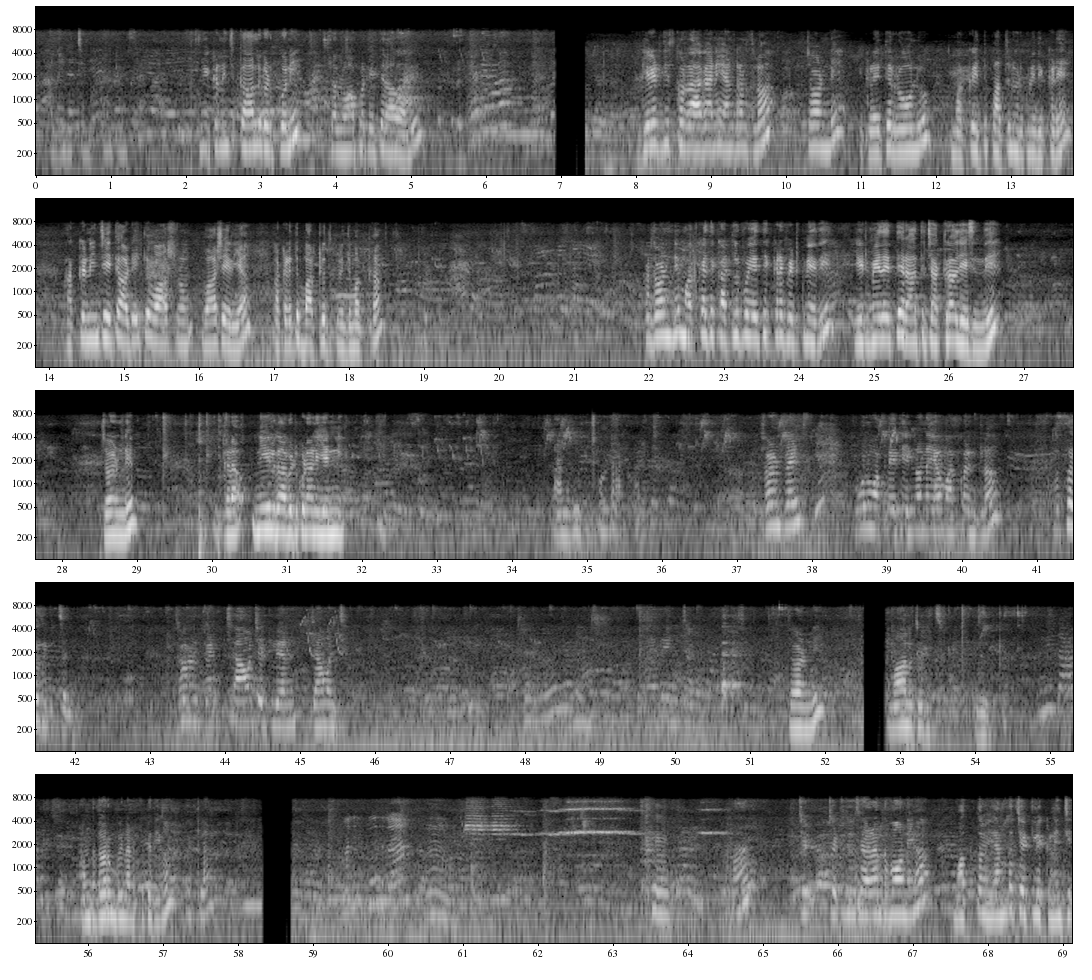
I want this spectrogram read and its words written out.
ఇక్కడ నుంచి కాళ్ళు కడుక్కొని ఇట్లా లోపలికైతే రావాలి. గేట్ తీసుకొని రాగానే ఎంట్రన్స్లో చూడండి ఇక్కడైతే రోలు మక్క అయితే పచ్చని ఉరుకునేది ఇక్కడే. అక్కడి నుంచి అయితే అటైతే వాష్రూమ్ వాష్ ఏరియా అక్కడైతే బట్టలు ఉతుకునేది మక్క. ఇక్కడ చూడండి మక్క అయితే కట్టెలు పోయి అయితే ఇక్కడే పెట్టుకునేది. వీటి మీద అయితే రాత్రి చక్రాలు చేసింది. చూడండి ఇక్కడ నీళ్ళు కాబెట్టుకోవడానికి ఇవన్నీ నన్ను చూపించుకుంటారా? చూడండి ఫ్రెండ్స్ పూల మొక్కలు అయితే ఎన్ని ఉన్నాయో మా అక్క ఇంట్లో. పుస్తకం చూపించండి. చూడండి ఫ్రెండ్స్ చామ చెట్లు అన్ని చామంచి చూడండి మాలు చూపించు. అంత దూరం పోయి నన్ను పుట్టిదివా? ఎట్లా ఆ? చె- చెట్లు చూసారా ఎంత బాగున్నాయో. మొత్తం ఎంత చెట్లు ఇక్కడి నుంచి.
